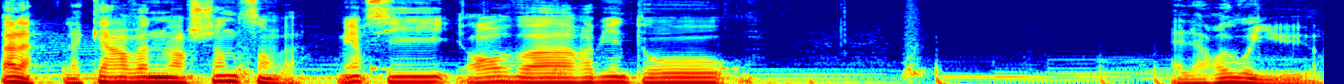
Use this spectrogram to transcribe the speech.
Voilà, la caravane marchande s'en va. Merci, au revoir, à bientôt. Elle a revoyure.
